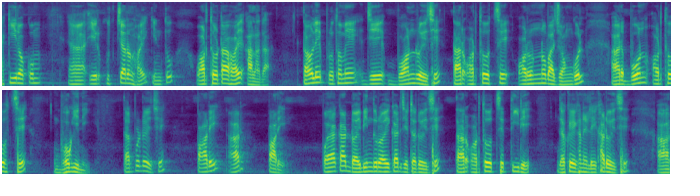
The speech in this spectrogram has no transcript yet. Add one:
একই রকম এর উচ্চারণ হয়, কিন্তু অর্থটা হয় আলাদা। তাহলে প্রথমে যে বন রয়েছে, তার অর্থ হচ্ছে অরণ্য বা জঙ্গল, আর বন অর্থ হচ্ছে ভগিনী। তারপর রয়েছে পাড়ে আর পাড়ে। পয়াকার ডয়বিন্দু রয়কার যেটা রয়েছে, তার অর্থ হচ্ছে তীরে। দেখো এখানে লেখা রয়েছে, আর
